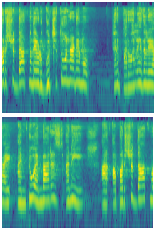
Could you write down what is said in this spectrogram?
పరిశుద్ధాత్మ దేవుడు గుచ్చుతూ ఉన్నాడేమో. కానీ పర్వాలేదులే ఐ ఐఎమ్ టూ ఎంబారస్డ్ అని ఆ- పరిశుద్ధాత్మ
